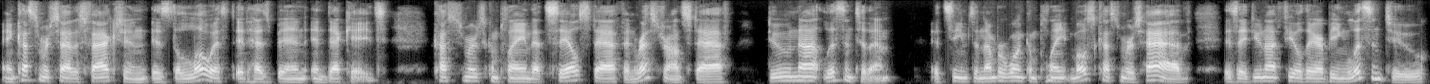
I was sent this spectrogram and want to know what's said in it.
And customer satisfaction is the lowest it has been in decades. Customers complain that sales staff and restaurant staff do not listen to them. It seems the number one complaint most customers have is they do not feel they are being listened to,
